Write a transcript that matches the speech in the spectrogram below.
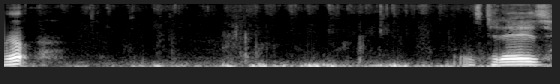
Well, it's today's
